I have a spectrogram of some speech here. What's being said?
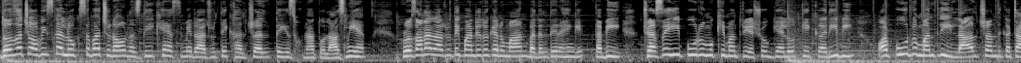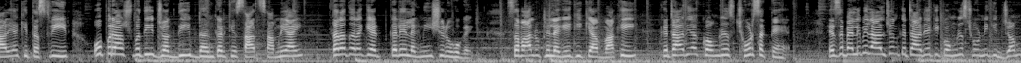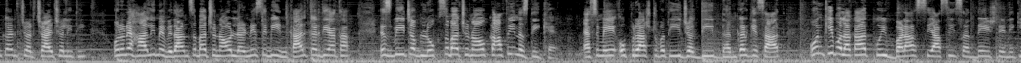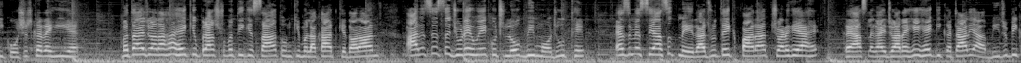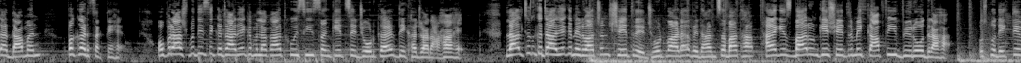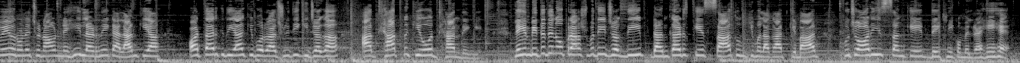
2024 का लोकसभा चुनाव नज़दीक है। ऐसे में राजनीतिक हलचल तेज होना तो लाजमी है। रोज़ाना राजनीतिक पंडितों के अनुमान बदलते रहेंगे। तभी जैसे ही पूर्व मुख्यमंत्री अशोक गहलोत के करीबी और पूर्व मंत्री लालचंद कटारिया की तस्वीर उपराष्ट्रपति जगदीप धनखड़ के साथ सामने आई तरह तरह की अटकलें लगनी शुरू हो गई। सवाल उठने लगे की क्या वाकई कटारिया कांग्रेस छोड़ सकते हैं? इससे पहले भी लालचंद कटारिया की कांग्रेस छोड़ने की जमकर चर्चाएँ चली थी। उन्होंने हाल ही में विधानसभा चुनाव लड़ने से भी इनकार कर दिया था। इस बीच अब लोकसभा चुनाव काफ़ी नज़दीक है। ऐसे में उपराष्ट्रपति जगदीप धनखड़ के साथ उनकी मुलाकात कोई बड़ा सियासी संदेश देने की कोशिश कर रही है। बताया जा रहा है कि उपराष्ट्रपति के साथ उनकी मुलाकात के दौरान आरएसएस से जुड़े हुए कुछ लोग भी मौजूद थे। ऐसे में सियासत में राजनीतिक पारा चढ़ गया है। कयास लगाए जा रहे हैं कि कटारिया बीजेपी का दामन पकड़ सकते हैं। उपराष्ट्रपति से कटारिया की मुलाकात को इसी संकेत से जोड़कर देखा जा रहा है। लालचंद कटारिया का निर्वाचन क्षेत्र झोटवाड़ा विधानसभा था। हालाँकि इस बार उनके क्षेत्र में काफ़ी विरोध रहा। उसको देखते हुए उन्होंने चुनाव नहीं लड़ने का ऐलान किया और तर्क दिया कि वो राजनीति की जगह आध्यात्म की ओर ध्यान देंगे। लेकिन बीते दिन उपराष्ट्रपति जगदीप धनखड़ के साथ उनकी मुलाकात के बाद कुछ और ही संकेत देखने को मिल रहे हैं।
